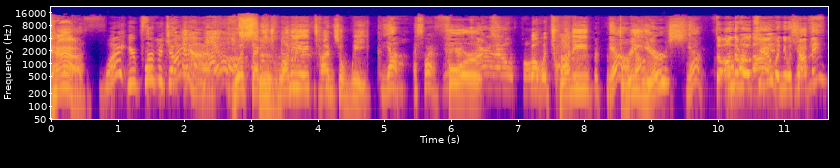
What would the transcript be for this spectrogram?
Cap. What? Your poor vagina. You had sex Dude. 28 times a week Yeah, I swear. for But with 23 Yeah, no. years? Yeah. So on the oh road too, when you was traveling?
